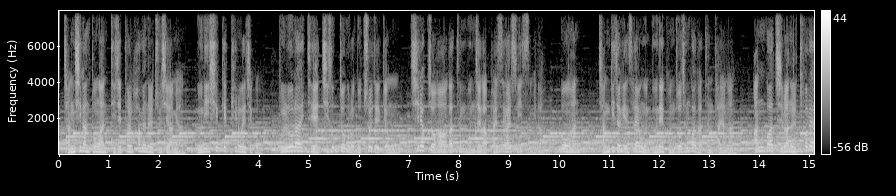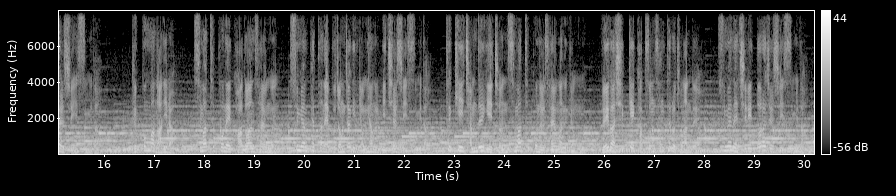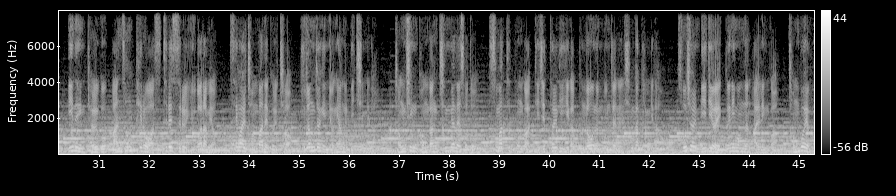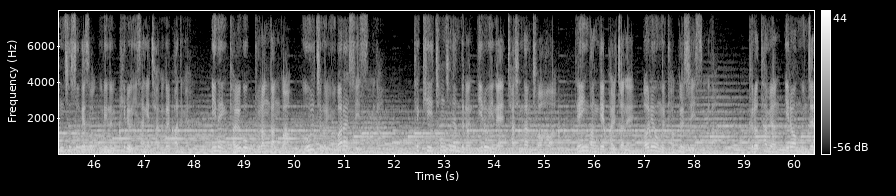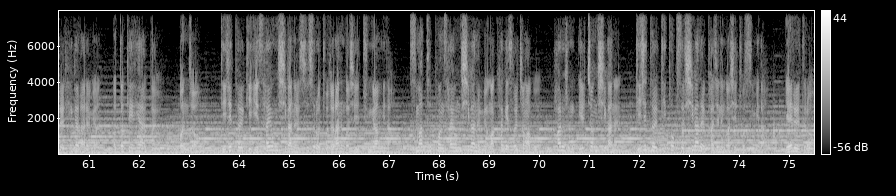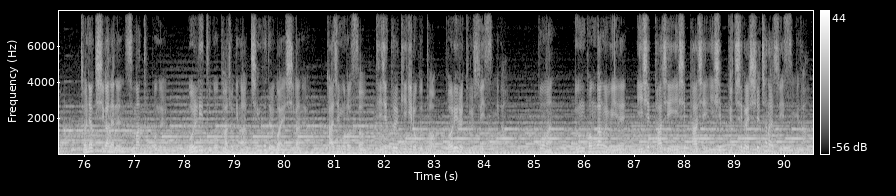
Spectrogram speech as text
장시간 동안 디지털 화면을 주시하면 눈이 쉽게 피로해지고 블루라이트에 지속적으로 노출될 경우 시력 저하와 같은 문제가 발생할 수 있습니다. 또한 장기적인 사용은 눈의 건조증과 같은 다양한 암과 질환을 초래할 수 있습니다. 그뿐만 아니라 스마트폰의 과도한 사용은 수면 패턴에 부정적인 영향을 미칠 수 있습니다. 특히 잠들기 전 스마트폰을 사용하는 경우 뇌가 쉽게 각성 상태로 전환되어 수면의 질이 떨어질 수 있습니다. 이는 결국 만성 피로와 스트레스를 유발하며 생활 전반에 걸쳐 부정적인 영향을 미칩니다. 정신 건강 측면에서도 스마트폰과 디지털 기기가 불러오는 문제는 심각합니다. 소셜 미디어의 끊임없는 알림과 정보의 홍수 속에서 우리는 필요 이상의 자극을 받으며 이는 결국 불안감과 우울증을 유발할 수 있습니다. 특히 청소년들은 이로 인해 자신감 저하와 대인관계 발전에 어려움을 겪을 수 있습니다. 그렇다면 이러한 문제를 해결하려면 어떻게 해야 할까요? 먼저 디지털 기기 사용 시간을 스스로 조절하는 것이 중요합니다. 스마트폰 사용 시간을 명확하게 설정하고 하루 중 일정 시간은 디지털 디톡스 시간을 가지는 것이 좋습니다. 예를 들어 저녁 시간에는 스마트폰을 멀리 두고 가족이나 친구들과의 시간을 가짐으로써 디지털 기기로부터 거리를 둘 수 있습니다. 또한 눈 건강을 위해 20-20-20 규칙을 실천할 수 있습니다.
